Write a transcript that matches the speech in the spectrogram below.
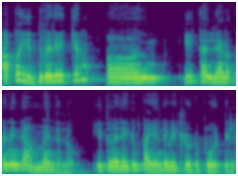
അപ്പോൾ ഇതുവരേക്കും ഈ കല്യാണ പെണ്ണിന്റെ അമ്മ ഉണ്ടല്ലോ ഇതുവരേക്കും പയ്യന്റെ വീട്ടിലോട്ട് പോയിട്ടില്ല.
